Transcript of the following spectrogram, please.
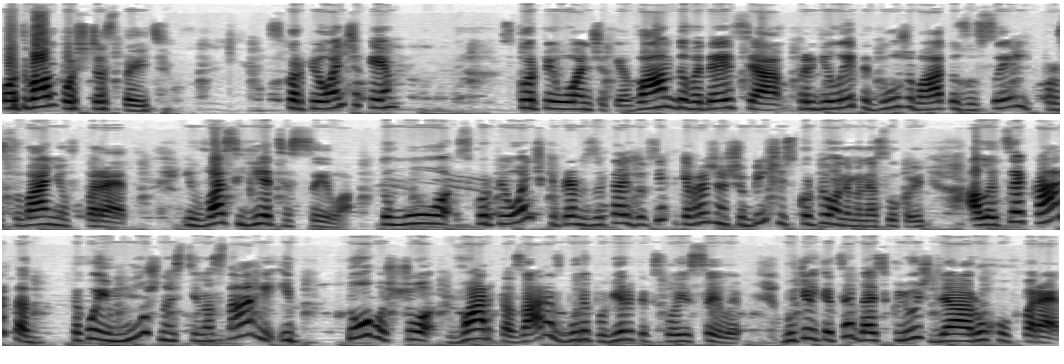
от вам пощастить. Скорпіончики. Скорпіончики, вам доведеться приділити дуже багато зусиль просуванню вперед, і у вас є ця сила. Тому скорпіончики прям звертаюсь до всіх таке враження, що більшість скорпіони мене слухають. Але це карта такої мужності, наснаги і того, що варто зараз буде повірити в свої сили, бо тільки це дасть ключ для руху вперед.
